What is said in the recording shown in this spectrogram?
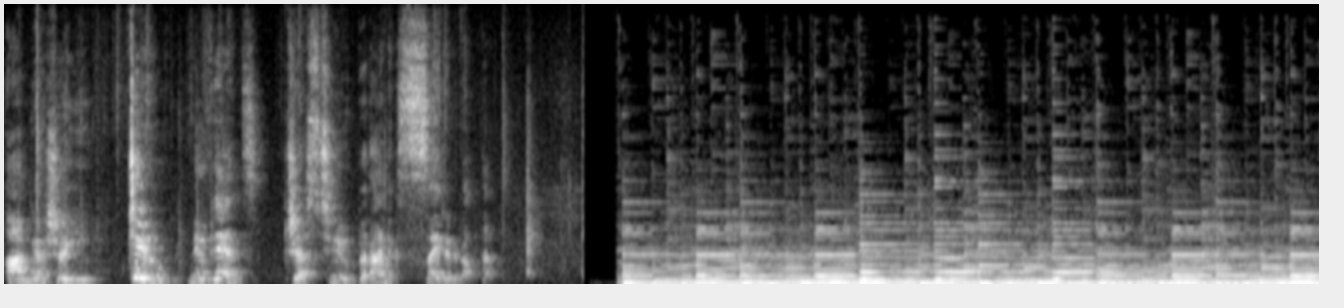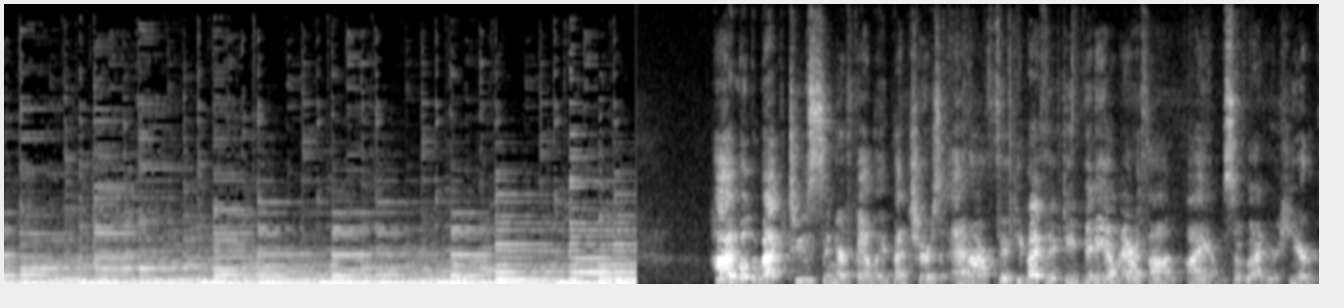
I'm going to show you two new pins. Just two, but I'm excited about them. Hi, welcome back to Singer Family Adventures and our 50 by 50 video marathon. I am so glad you're here.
